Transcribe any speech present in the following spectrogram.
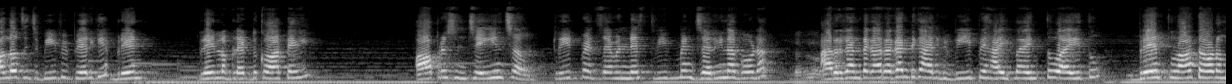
ఆలోచించి బీపీ పెరిగి బ్రెయిన్ బ్రెయిన్లో బ్లడ్ కాట్ అయ్యి ఆపరేషన్ చేయించాం ట్రీట్మెంట్ సెవెన్ డేస్ ట్రీట్మెంట్ జరిగినా కూడా అరగంటగా అరగంటగా ఆయనకి బీపీ హై అవుతూ అవుతూ బ్రెయిన్ క్లాట్ అవడం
